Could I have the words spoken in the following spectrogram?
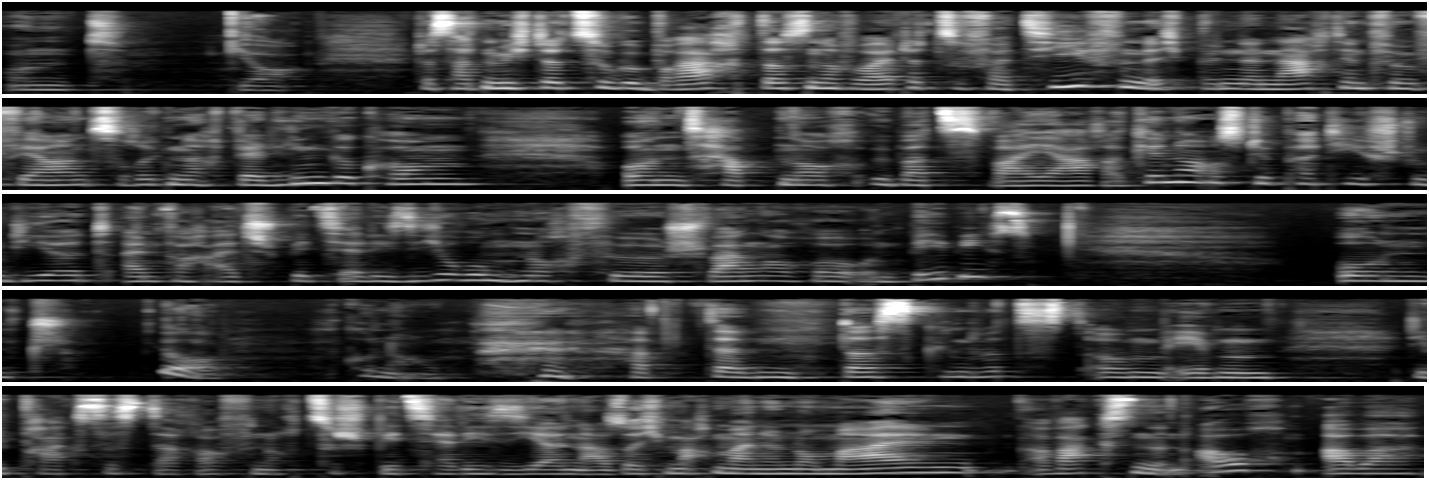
Und ja, das hat mich dazu gebracht, das noch weiter zu vertiefen. Ich bin dann nach den fünf Jahren zurück nach Berlin gekommen und habe noch über zwei Jahre Kinderosteopathie studiert, einfach als Spezialisierung noch für Schwangere und Babys. Und ja, genau, habe dann das genutzt, um eben die Praxis darauf noch zu spezialisieren. Also ich mache meine normalen Erwachsenen auch, aber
